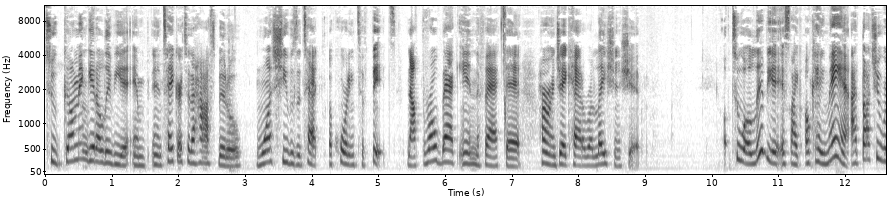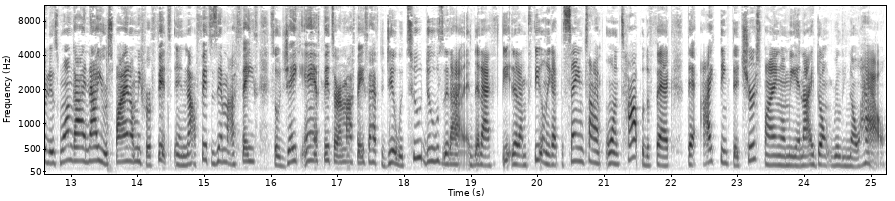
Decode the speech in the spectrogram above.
to come and get Olivia and, and take her to the hospital once she was attacked, according to Fitz. Now, throw back in the fact that her and Jake had a relationship to Olivia, it's like, okay, man, I thought you were this one guy. Now you're spying on me for Fitz, and now Fitz is in my face. So Jake and Fitz are in my face. I have to deal with two dudes that I that I feel that I'm feeling at the same time. On top of the fact that I think that you're spying on me, and I don't really know how.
